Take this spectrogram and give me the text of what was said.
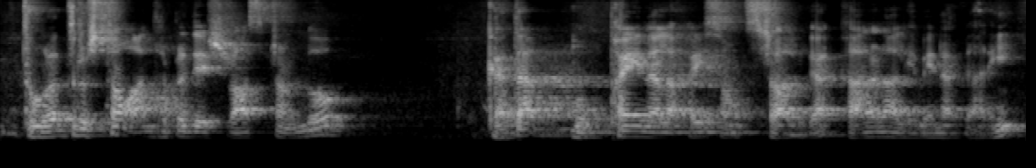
దురదృష్టం ఆంధ్రప్రదేశ్ రాష్ట్రంలో గత ముప్పై నలభై సంవత్సరాలుగా కారణాలు ఏమైనా కానీ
